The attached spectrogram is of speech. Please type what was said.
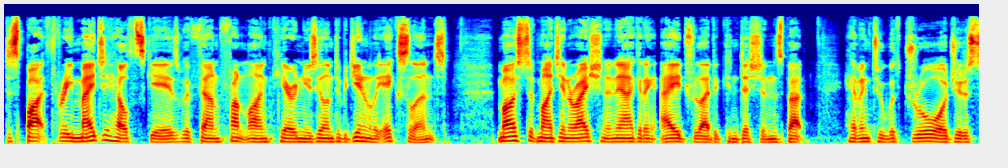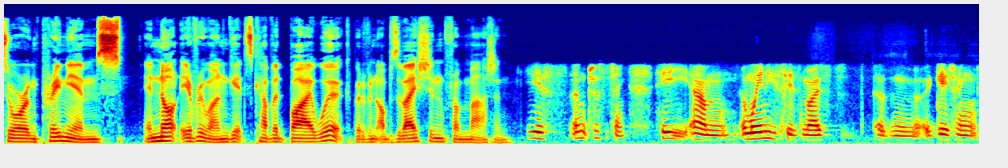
despite three major health scares, we've found frontline care in New Zealand to be generally excellent. Most of my generation are now getting age related conditions, but having to withdraw due to soaring premiums. And not everyone gets covered by work. Bit of an observation from Martin. Yes, interesting. He um, and when he says most of them are getting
